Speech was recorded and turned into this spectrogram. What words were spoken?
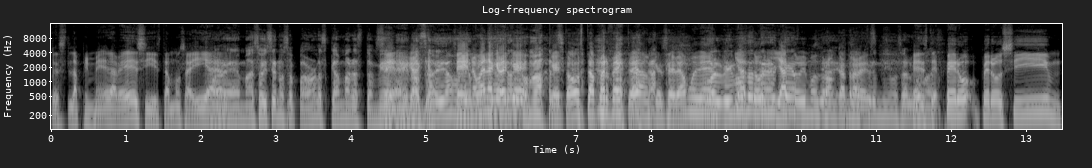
es la primera vez y estamos ahí. Bueno, A... además hoy se nos apagaron las cámaras también, Sí, ¿eh? No que- sabíamos sí, si no van a creer que, que todo está perfecto, ¿eh? aunque se vea muy bien. Volvimos ya a tu- tener ya que- tuvimos bronca ya- otra vez. Este, más. pero, pero sí,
